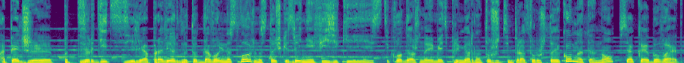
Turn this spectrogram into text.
опять же, подтвердить или опровергнуть тут довольно сложно. С точки зрения физики стекло должно иметь примерно ту же температуру, что и комната, но всякое бывает.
